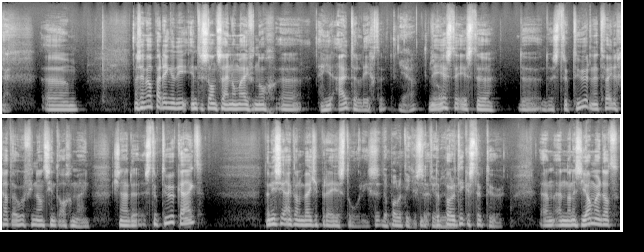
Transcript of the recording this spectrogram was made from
Nee. Um, er zijn wel een paar dingen die interessant zijn om even nog hier uit te lichten. Ja, de eerste is de de, de structuur. En het tweede gaat over financiën in het algemeen. Als je naar de structuur kijkt, dan is die eigenlijk dan een beetje prehistorisch. De, de politieke structuur. De, de politieke structuur. En, en dan is het jammer dat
